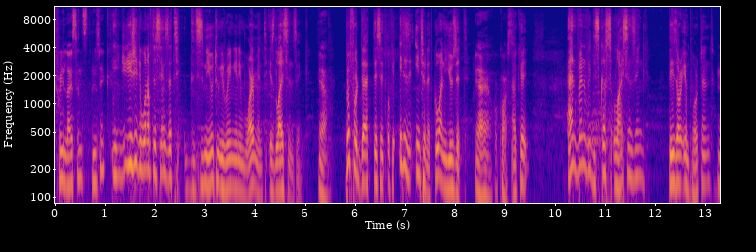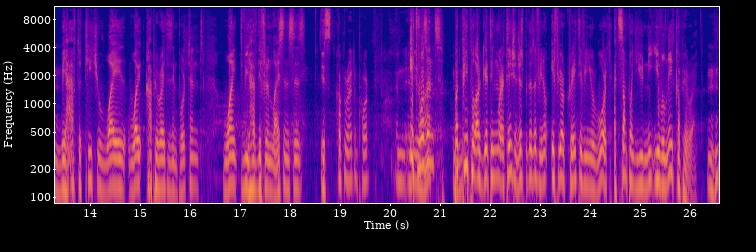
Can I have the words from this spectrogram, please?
free licensed music? Usually, one of the things that this is new to Iranian environment is licensing. Yeah. Before that, they said, okay, it is internet. Go and use it. Yeah, yeah, of course. Okay. And when we discuss licensing, these are important. Hmm. We have to teach you why why copyright is important, why we have different licenses. Is copyright important? In, in It wasn't, but hmm. people are getting more attention just because of you know if you're creative in your work, at some point you need you will need copyright. Mm-hmm.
